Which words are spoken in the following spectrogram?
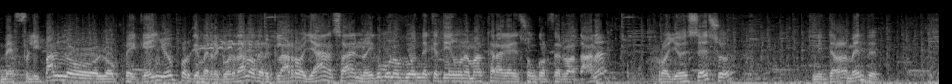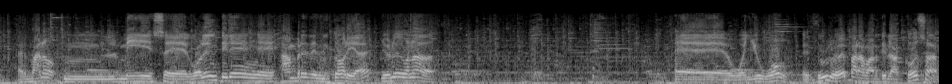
Me flipan lo- los pequeños porque me recuerda a los del Clash Royale, ¿sabes? No hay como unos duendes que tienen una máscara que son corcerbatanas. Rollo es eso. Literalmente. Hermano, mm, mis eh, golems tienen eh, hambre de victoria, ¿eh? Yo no digo nada. Eh, when you won. Es duro, ¿eh? Para partir las cosas.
